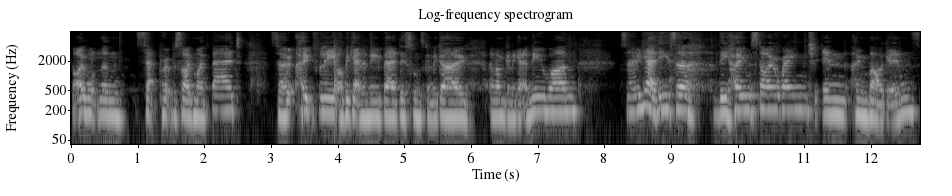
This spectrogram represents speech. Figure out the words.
but I want them separate beside my bed. So hopefully I'll be getting a new bed. This one's going to go and I'm going to get a new one. So yeah, these are the home style range in Home Bargains.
